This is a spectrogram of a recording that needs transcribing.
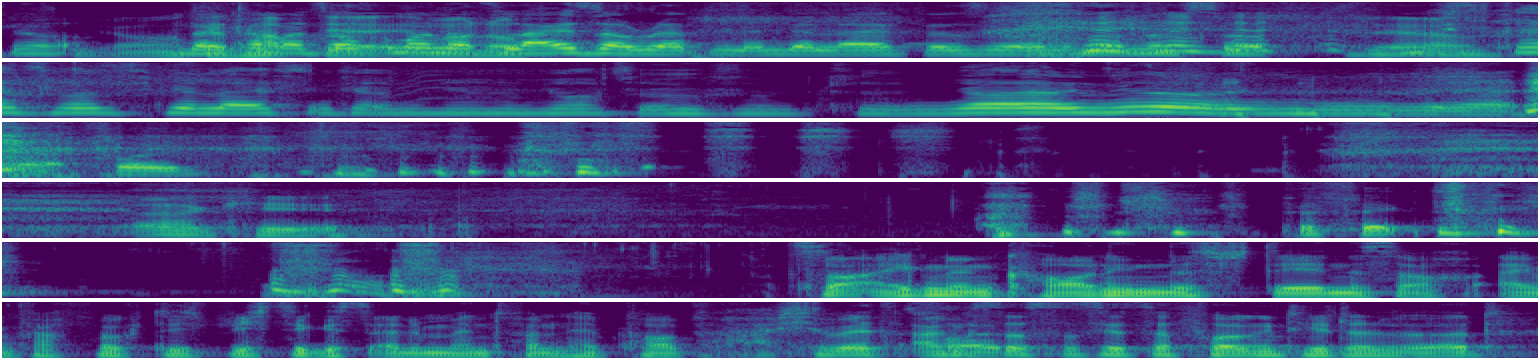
Ja. ja. Und dann, dann kann man es auch immer noch, noch leiser rappen in der Live-Version. So, ja. ich fress, was ich mir leisten kann. Ja, ja, ja, ja, voll. okay. Perfekt. Zur eigenen Corniness stehen ist auch einfach wirklich wichtiges Element von Hip-Hop. Ich habe jetzt Angst, Voll. dass das jetzt der Folgentitel wird.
